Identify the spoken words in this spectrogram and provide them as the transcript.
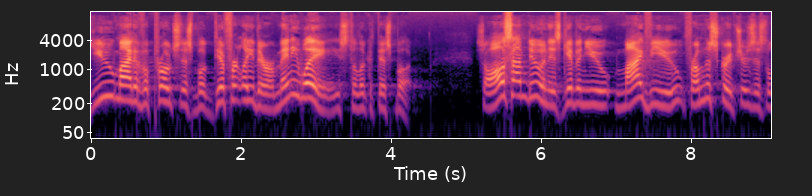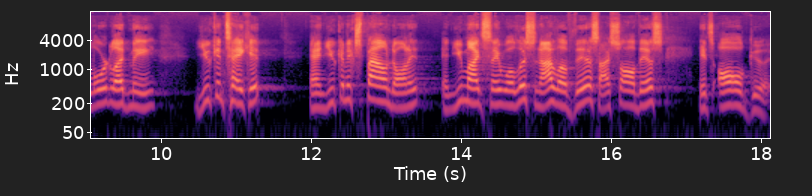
you might have approached this book differently. There are many ways to look at this book. So, all I'm doing is giving you my view from the scriptures as the Lord led me. You can take it and you can expound on it. And you might say, well, listen, I love this. I saw this. It's all good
